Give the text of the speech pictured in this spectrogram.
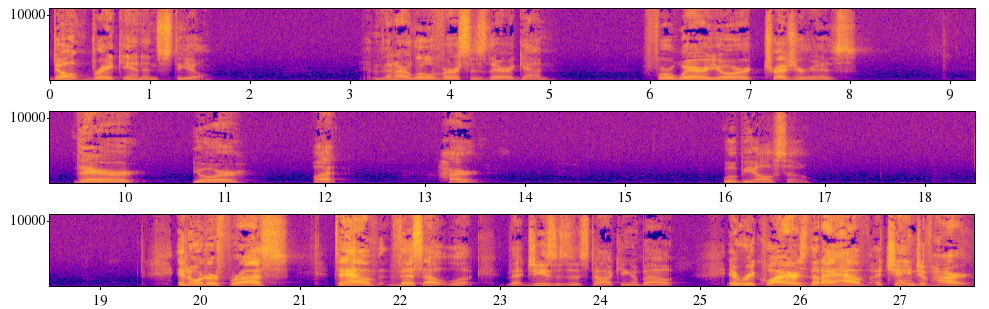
don't break in and steal. And then our little verse is there again. For where your treasure is, there your what? Heart will be also. In order for us to have this outlook that Jesus is talking about, it requires that I have a change of heart.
